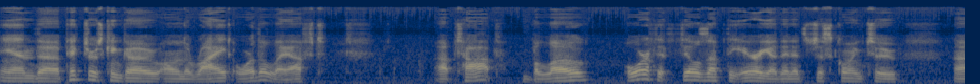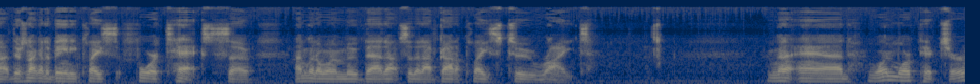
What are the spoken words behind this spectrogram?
and the pictures can go on the right or the left up top below or if it fills up the area then it's just going to uh, there's not going to be any place for text so I'm going to want to move that up so that I've got a place to write I'm going to add one more picture.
